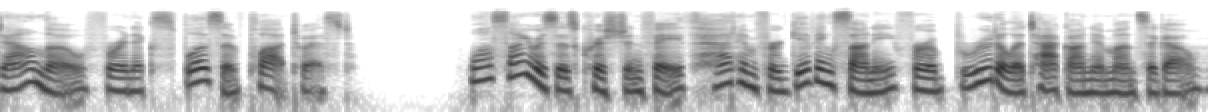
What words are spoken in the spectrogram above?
down low for an explosive plot twist. While Cyrus's Christian faith had him forgiving Sonny for a brutal attack on him months ago,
